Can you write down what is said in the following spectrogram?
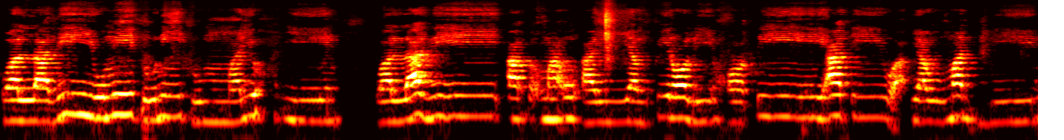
walladhi yumituni thumma walladhi atma'u ay yaghfira li khati'ati wa yaumaddin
